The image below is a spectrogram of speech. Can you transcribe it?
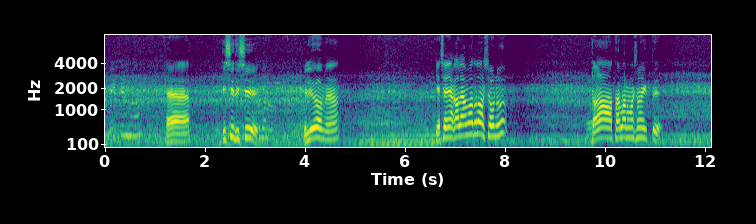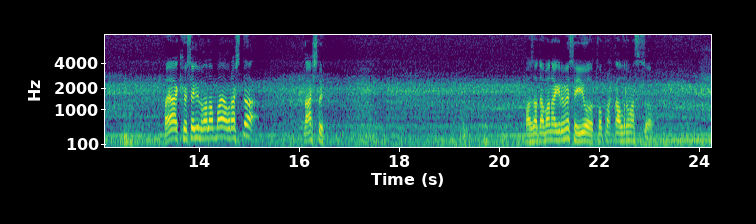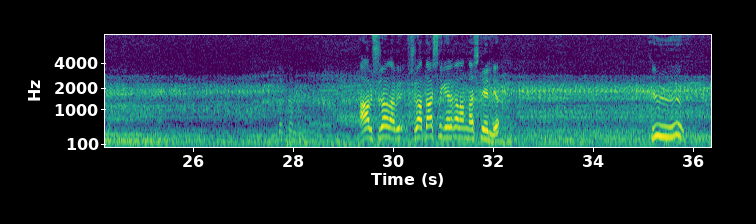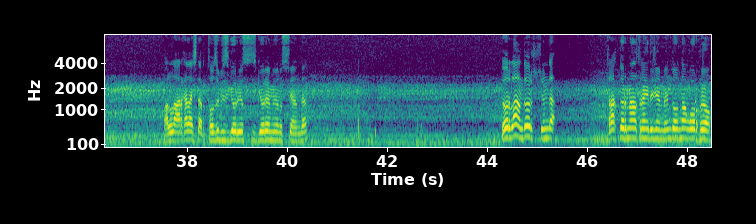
Gençlerin mi lan? He. Dişi dişi. Biliyorum ya. Geçen yakalayamadılar şu onu. Daha tarlanın başına gitti. Bayağı kösegül falan bayağı uğraştı da kaçtı. Fazla dabana girmezse iyi olur. Toprak. Uzaktan mı? Abi şurada bir şurada taşlı geri kalan taş değil. Hüüü. Vallahi arkadaşlar tozu biz görüyoruz siz göremiyorsunuz şu anda. Dur lan dur şimdi traktörün altına gideceğim ben de ondan korkuyorum.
